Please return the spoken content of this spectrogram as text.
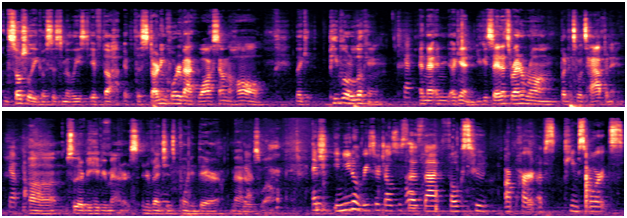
the social ecosystem at least if the if the starting quarterback walks down the hall like people are looking Okay. and that and again you could say that's right or wrong but it's what's happening Yep. um, so their behavior matters interventions pointed there matter Yeah. as well And, and you know, research also says that folks who are part of team sports,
